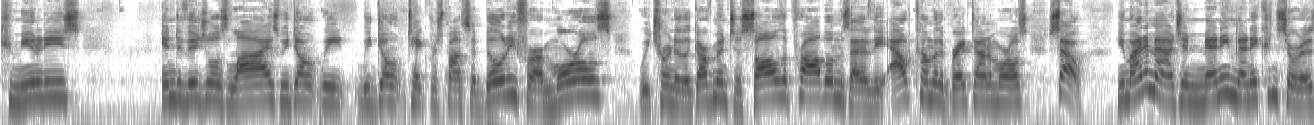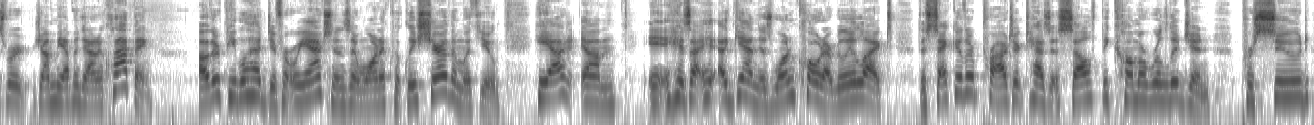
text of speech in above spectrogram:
communities, individuals' lives. We don't we we don't take responsibility for our morals. We turn to the government to solve the problems that are the outcome of the breakdown of morals. So you might imagine many, many conservatives were jumping up and down and clapping. Other people had different reactions and want to quickly share them with you. He um, his again. There's one quote I really liked. The secular project has itself become a religion pursued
